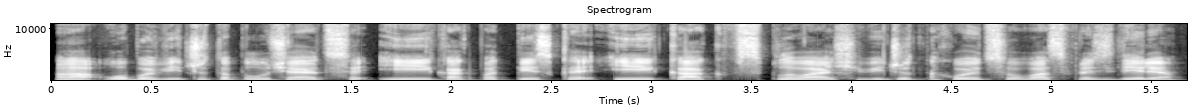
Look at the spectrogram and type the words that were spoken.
А оба виджета, получается, и как подписка, и как всплывающий виджет находятся у вас в разделе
